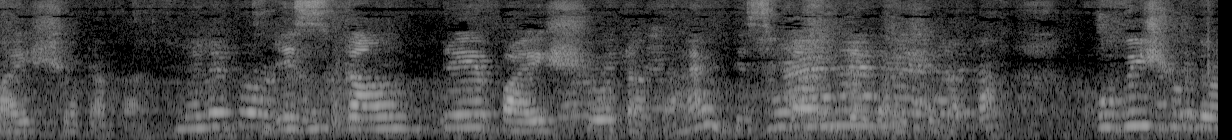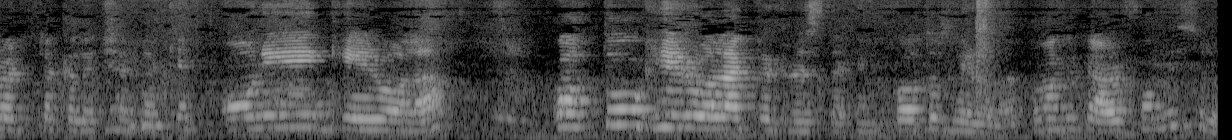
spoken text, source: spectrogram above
বাইশশো টাকা। ডিসকাউন্টে বাইশশো টাকা হ্যাঁ ডিসকাউন্টে বাইশশো টাকা। খুবই সুন্দর একটা কালেকশন দেখেন। অনেক ঘেরওয়ালা কত ঘেরওয়ালা একটা ড্রেস দেখেন কত ঘেরওয়ালা। তোমাকে কি আরও ফোন দিয়েছিল?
